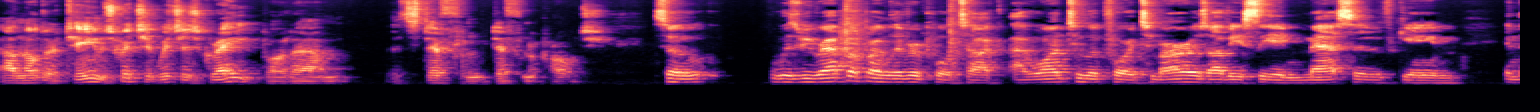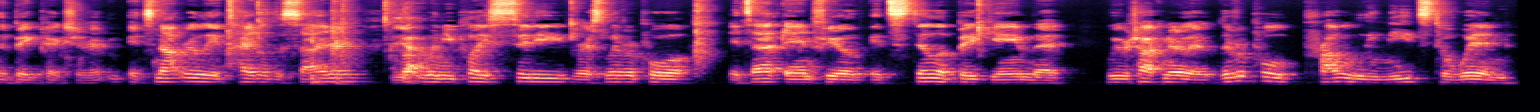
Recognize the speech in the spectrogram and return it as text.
on other teams, which which is great, but um, it's different, different approach. So, as we wrap up our Liverpool talk, I want to look forward. Tomorrow is obviously a massive game in the big picture. It, it's not really a title decider, but when you play City versus Liverpool, it's at Anfield. It's still a big game that we were talking earlier. Liverpool probably needs to win,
